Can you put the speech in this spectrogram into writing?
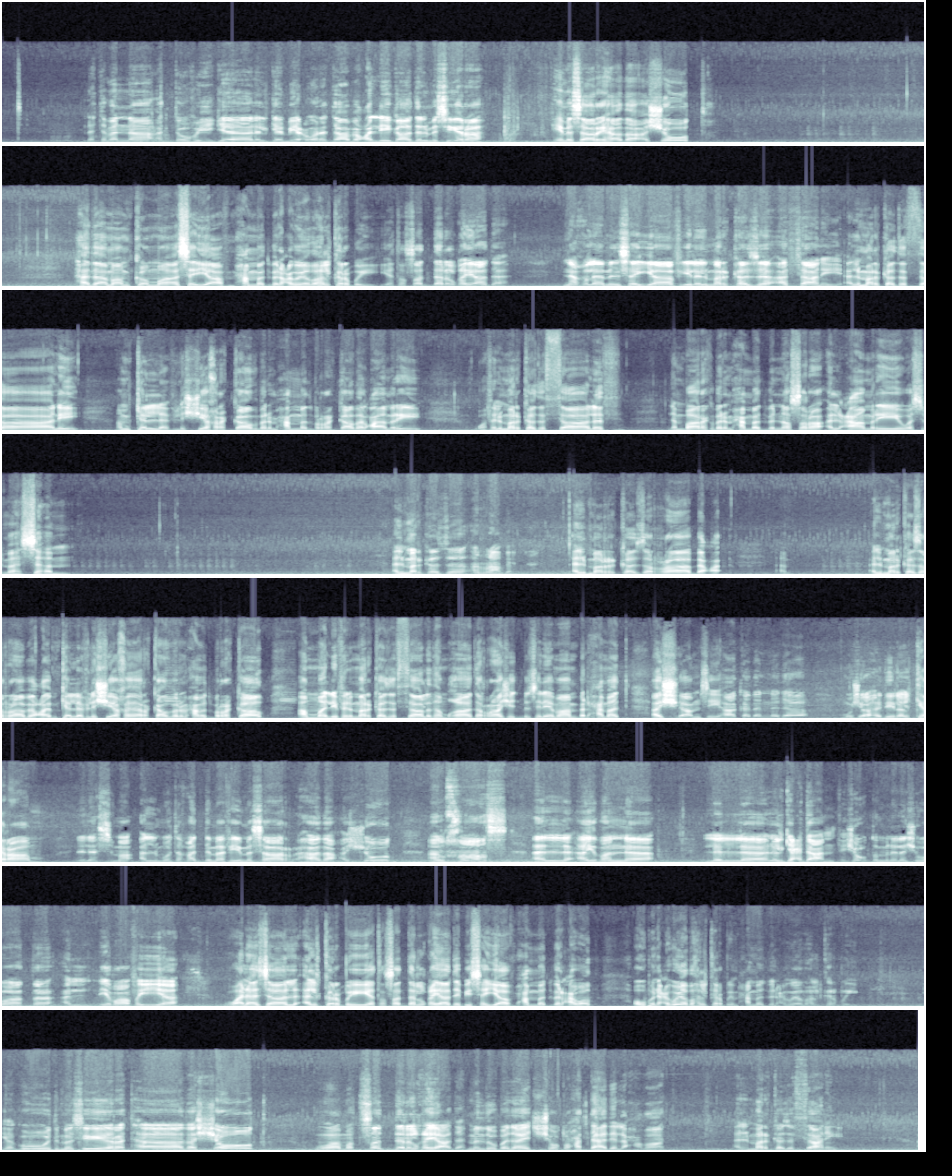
نتمنى التوفيق للجميع ونتابع اللي قاد المسيرة في مسار هذا الشوط. هذا أمامكم سياف محمد بن عويضة الكربي يتصدر القيادة. نقله من سياف إلى المركز الثاني. المركز الثاني مكلف للشيخ ركاض بن محمد بن ركاض العامري وفي المركز الثالث لمبارك بن محمد بن نصر العامري واسمه السهم المركز الرابع. المركز الرابع المركز الرابع مكلف للشيخ ركاض بن محمد بن ركاض أما اللي في المركز الثالث مغادر راشد بن سليمان بن حمد الشامسي. هكذا النداء مشاهدينا الكرام للأسماء المتقدمة في مسار هذا الشوط الخاص أيضا للقعدان في شوط من الأشواط الإضافية. ولا زال الكربي يتصدر القيادة بسياف محمد بن عوض أو بن عويضة الكربي. محمد بن عويضة الكربي. يقود مسيرة هذا الشوط ومتصدر القيادة منذ بداية الشوط وحتى هذه اللحظات. المركز الثاني.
